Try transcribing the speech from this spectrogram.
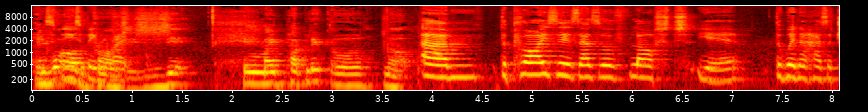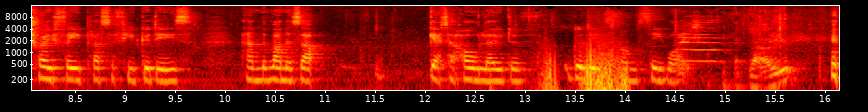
And He's- what are the been great. prizes? Is it being made public or not? Um, the prizes as of last year, the winner has a trophy plus a few goodies, and the runners up get a whole load of goodies from Seawhite. Hello.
